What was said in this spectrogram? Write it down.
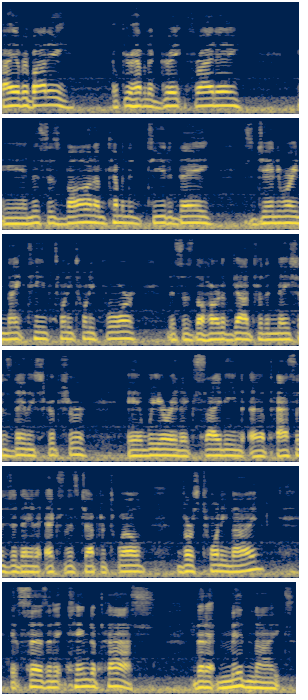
Hi, everybody. Hope you're having a great Friday. And this is Von. I'm coming to you today. It's January 19th, 2024. This is the Heart of God for the Nations Daily Scripture. And we are in exciting uh, passage today in Exodus chapter 12, verse 29. It says, And it came to pass that at midnight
